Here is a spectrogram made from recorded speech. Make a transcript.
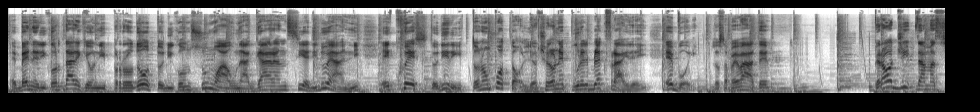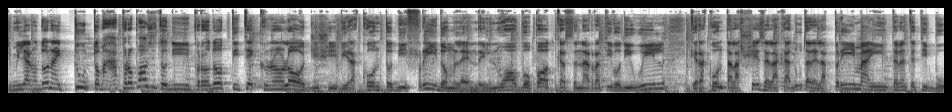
è bene ricordare che ogni prodotto di consumo ha una garanzia di due anni e questo diritto diritto non può togliercelo neppure il Black Friday. E voi lo sapevate? Per oggi da Massimiliano Dona è tutto, ma a proposito di prodotti tecnologici vi racconto di Freedomland, il nuovo podcast narrativo di Will che racconta l'ascesa e la caduta della prima internet tv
